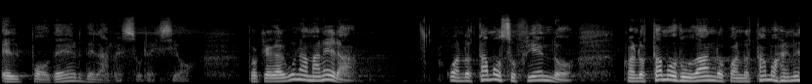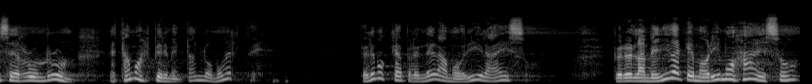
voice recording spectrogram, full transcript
el poder de la resurrección. Porque de alguna manera, cuando estamos sufriendo, cuando estamos dudando, cuando estamos en ese run run, estamos experimentando muerte. Tenemos que aprender a morir a eso. Pero en la medida que morimos a eso,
